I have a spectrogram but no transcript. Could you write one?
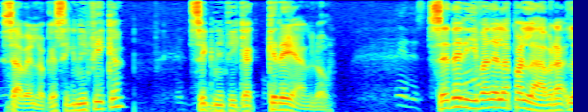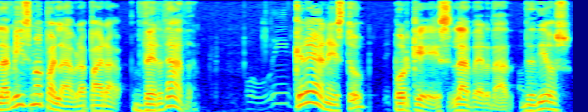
¿Saben lo que significa? Significa créanlo se deriva de la palabra, la misma palabra para verdad. Crean esto porque es la verdad de Dios.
